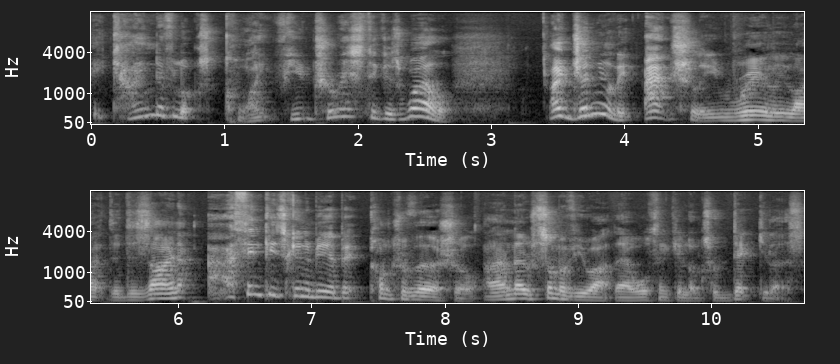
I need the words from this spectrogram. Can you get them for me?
it kind of looks quite futuristic as well. I genuinely actually really like the design. I think it's going to be a bit controversial, and I know some of you out there will think it looks ridiculous.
